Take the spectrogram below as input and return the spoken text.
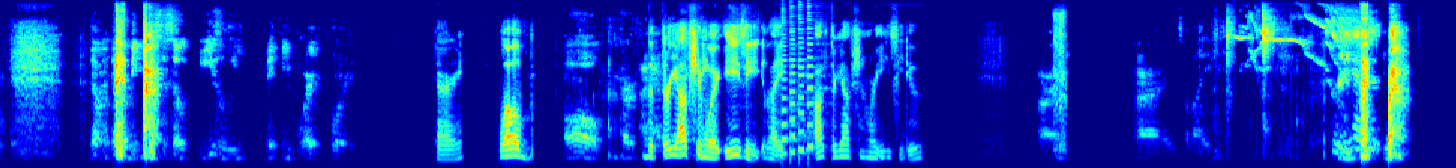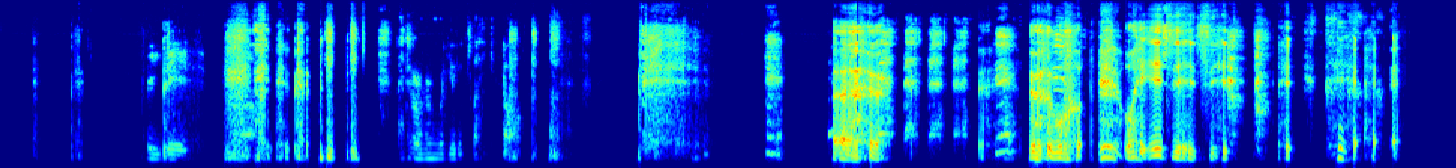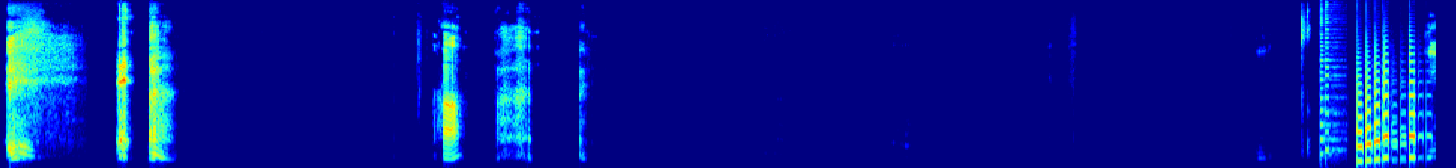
That would, that would be used so easily make me work for it. All right. Well, Oh, perfect. the three option were easy. Like all three options were easy, dude. Alright. Alright, so like. So it. Pretty big. Um, I don't remember what he looks like at all. Uh, what is this? huh?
